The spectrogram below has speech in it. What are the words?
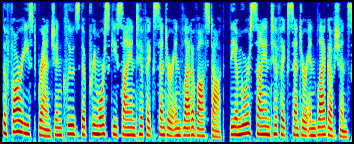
the Far East branch includes the Primorsky Scientific Center in Vladivostok, the Amur Scientific Center in Blagoveshchensk,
